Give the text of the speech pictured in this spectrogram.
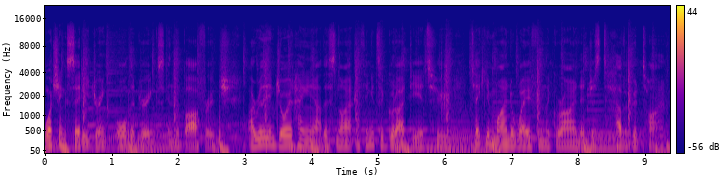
watching Seti drink all the drinks in the bar fridge. I really enjoyed hanging out this night. I think it's a good idea to take your mind away from the grind and just have a good time.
